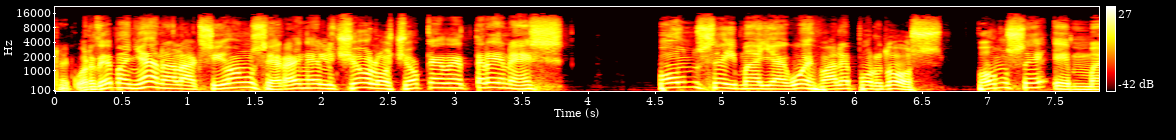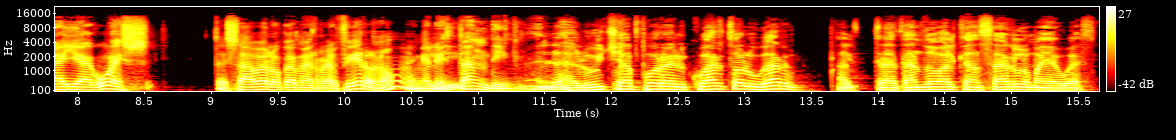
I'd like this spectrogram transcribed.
Recuerde, mañana la acción será en el Cholo, choque de trenes Ponce y Mayagüez vale por dos. Ponce en Mayagüez. Usted sabe a lo que me refiero, ¿no? En el standing. En la lucha por el cuarto lugar, tratando de alcanzarlo Mayagüez.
